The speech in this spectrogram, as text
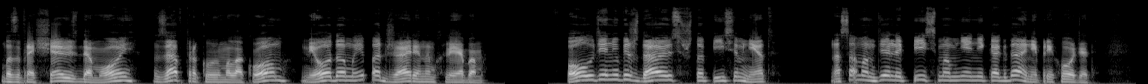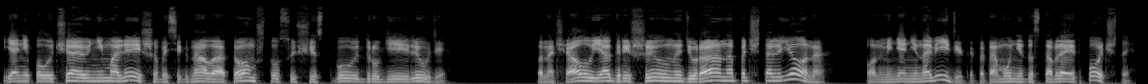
Возвращаюсь домой, завтракаю молоком, медом и поджаренным хлебом. В полдень убеждаюсь, что писем нет. На самом деле письма мне никогда не приходят. Я не получаю ни малейшего сигнала о том, что существуют другие люди. Поначалу я грешил на Дюрана-почтальона. Он меня ненавидит и потому не доставляет почты.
